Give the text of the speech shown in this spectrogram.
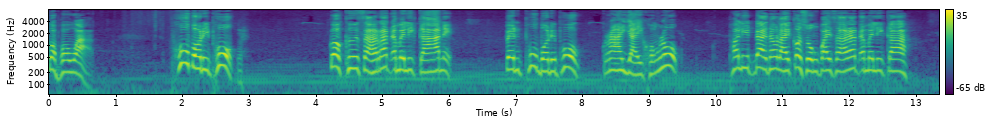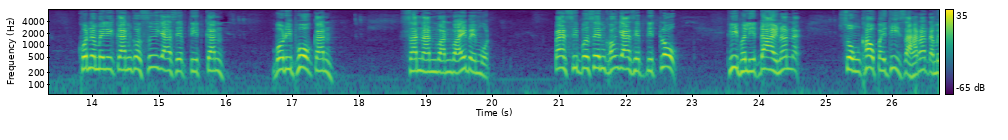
ก็เพราะว่า ผู้บริโภค ก็คือสหรัฐอเมริกาเนี่ยเป็นผู้บริโภครายใหญ่ของโลก ผลิตได้เท่าไหร่ก็ส่งไปสหรัฐอเมริกา คนอเมริกันก็ซื้อยาเสพติดกัน บริโภคกัน สนันวันไหวไปหมด 80%ของยาเสพติดโลก ที่ผลิตได้นั้นน่ะส่งเข้าไปที่สหรัฐอเม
